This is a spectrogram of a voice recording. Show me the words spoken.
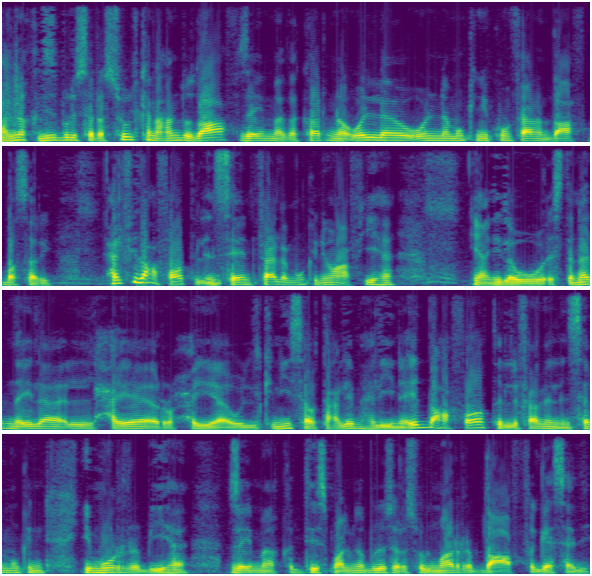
معلمنا القديس بولس الرسول كان عنده ضعف زي ما ذكرنا وقلنا وقلنا ممكن يكون فعلا ضعف بصري. هل في ضعفات الإنسان فعلا ممكن يقع فيها؟ يعني لو استندنا إلى الحياة الروحية أو الكنيسة وتعليمها لينا إيه الضعفات اللي فعلا الإنسان ممكن يمر بيها؟ زي ما قديس معلمنا بولس الرسول مر بضعف جسدي.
